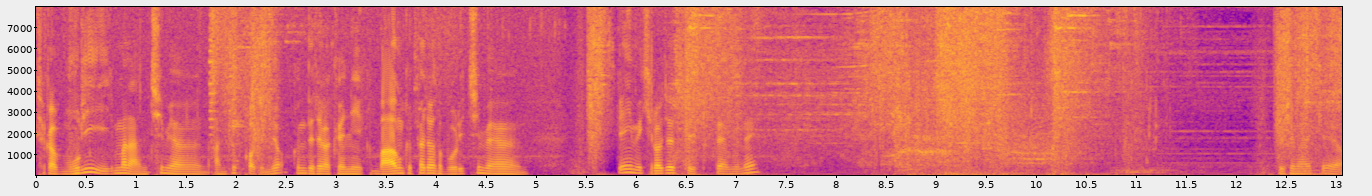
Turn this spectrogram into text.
제가 무리만 안 치면 안 죽거든요. 근데 제가 괜히 마음 급해져서 무리 치면 게임이 길어질 수도 있기 때문에 조심할게요.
